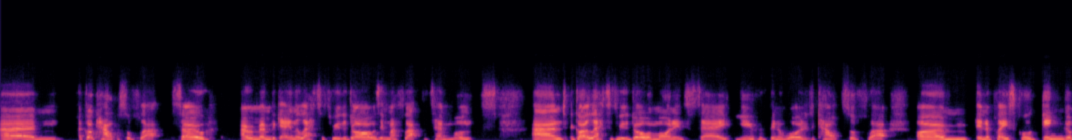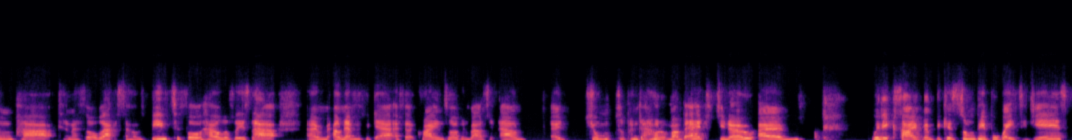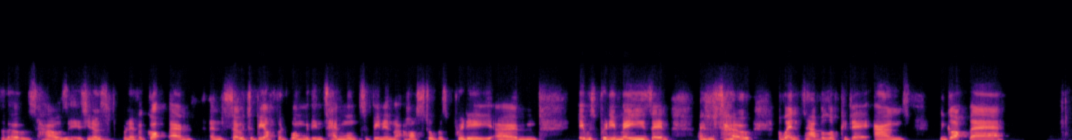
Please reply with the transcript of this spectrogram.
um i got a council flat. So i remember getting a letter through the door. I was in my flat for 10 months and I got a letter through the door one morning to say, You have been awarded a council flat um, in a place called Gingham Park. And I thought, Well, that sounds beautiful. How lovely is that? I, will never forget. I felt like crying talking about it now. I jumped up and down on my bed, you know, um, with excitement because some people waited years for those houses, you know, some people never got them. And so to be offered one within 10 months of being in that hostel was pretty, um, it was pretty amazing. And so I went to have a look at it and we got there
